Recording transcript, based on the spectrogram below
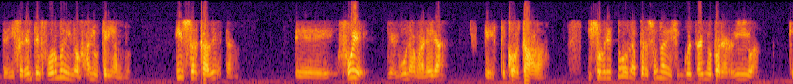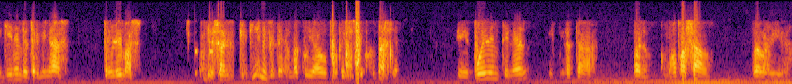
De diferentes formas y nos va nutriendo. Esa cadena eh, fue, de alguna manera, este, cortada. Y sobre todo las personas de 50 años para arriba, que tienen determinados problemas de salud, que tienen que tener más cuidado, porque si se contagian, eh, pueden tener este, hasta, bueno, como ha pasado, toda la vida.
